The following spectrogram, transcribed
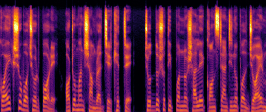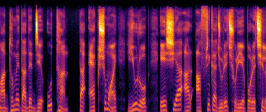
কয়েকশো বছর পরে অটোমান সাম্রাজ্যের ক্ষেত্রে। চোদ্দশো সালে কনস্ট্যান্টিনোপল জয়ের মাধ্যমে তাদের যে উত্থান, তা একসময় ইউরোপ, এশিয়া আর আফ্রিকা জুড়ে ছড়িয়ে পড়েছিল।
